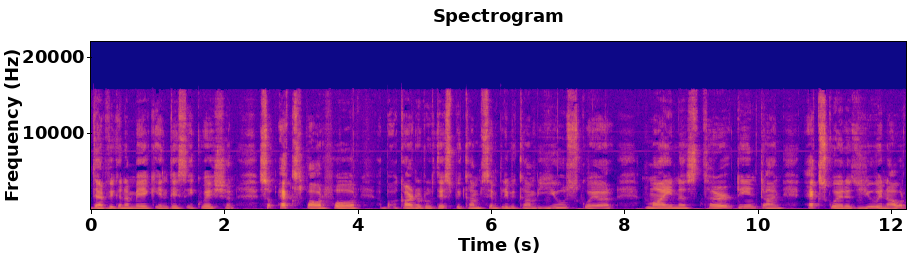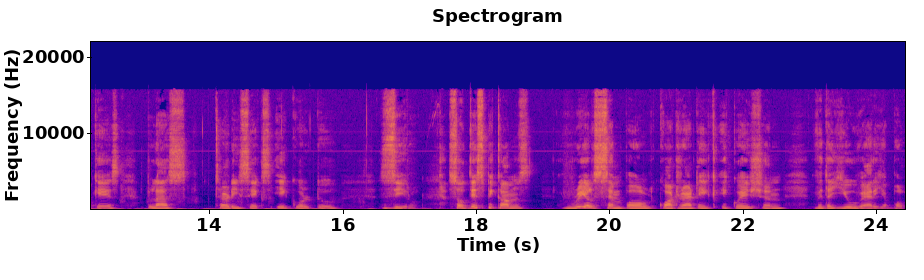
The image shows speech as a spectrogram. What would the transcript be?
that we're going to make in this equation. So x power 4 according to this become simply become u square minus 13 times x square is u in our case plus 36 equal to 0. So this becomes real simple quadratic equation with a u variable.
